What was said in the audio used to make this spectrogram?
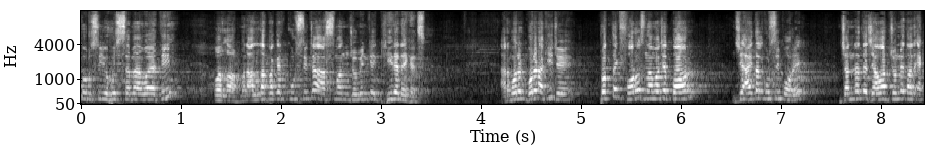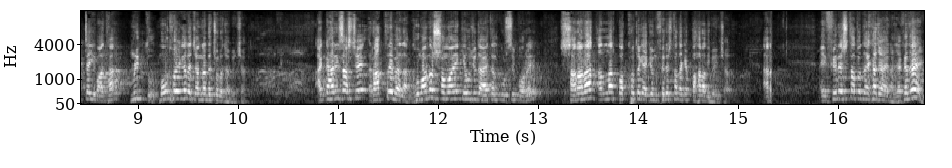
কুরসিয়ুহুস সামাওয়াতি ওয়াল আরদ। মানে আল্লাহ পাকের কুরসিটা আসমান, জমিনকে ঘিরে রেখেছে। আর বলে বলে রাখি যে, প্রত্যেক ফরজ নামাজের পর যে আয়তাল কুরসি পড়ে, জান্নাতে যাওয়ার জন্য তার একটাই বাধা, মৃত্যু। মৌত হয়ে গেলে জান্নাতে চলে যাবে একটা হাদিস আসছে, রাত্রেবেলা, ঘুমানোর সময় কেউ যদি আয়তাল কুরসি পড়ে সারা রাত আল্লাহর পক্ষ থেকে একজন ফেরেশতা তাকে পাহারা দিবে আর এই ফেরেশতা তো দেখা যায় না, দেখা যায়?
